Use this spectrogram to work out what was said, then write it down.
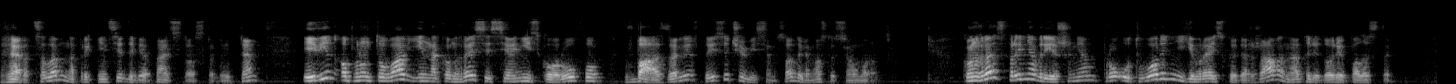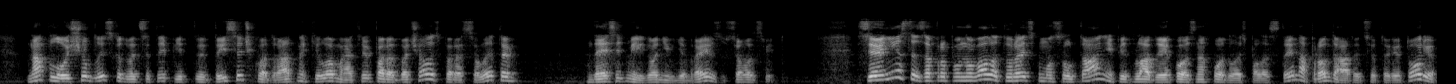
Герцелем наприкінці 19 століття, і він обґрунтував її на конгресі сіоністського руху в Базелі в 1897 році. Конгрес прийняв рішення про утворення єврейської держави на території Палестини. На площу близько 25 тисяч квадратних кілометрів передбачалось переселити 10 мільйонів євреїв з усього світу. Сіоністи запропонували турецькому султані, під владою якого знаходилась Палестина, продати цю територію,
